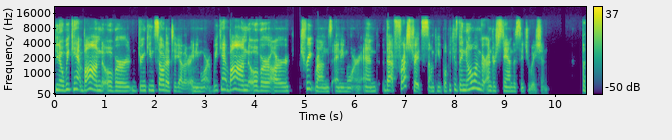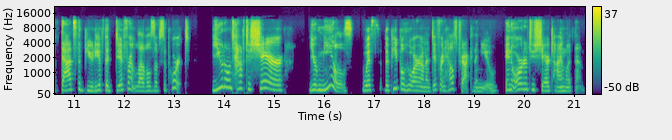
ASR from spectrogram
you know, we can't bond over drinking soda together anymore. We can't bond over our treat runs anymore. And that frustrates some people because they no longer understand the situation. But that's the beauty of the different levels of support. You don't have to share your meals with the people who are on a different health track than you in order to share time with them.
